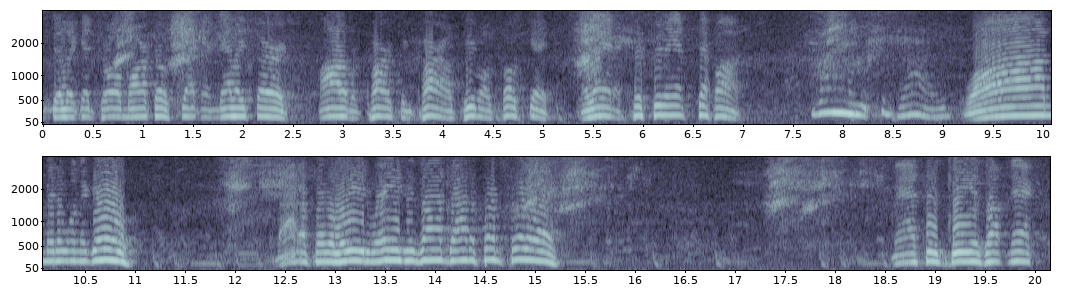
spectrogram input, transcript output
Still in control. Marco second. Nelly third. Oliver, Carson, Carl, Timo, Koske, Elena, Christian, and Stefan. One minute to drive. One minute one to go. Battle for the lead. Rages on down the front straightaway. Masters B is up next.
